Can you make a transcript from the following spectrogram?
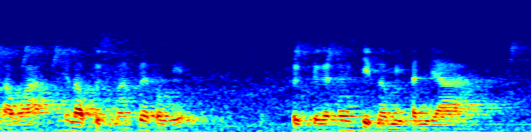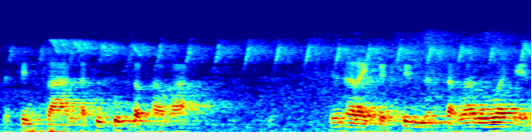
ภาวะที่เราฝึกมาเพื่อตรงนี้ ฝึกจนกระทั่งจิตเรามีปัญญาเป็นกลางกับทุกทุกๆสภาวะนั้นอะไรเกิดขึ้นนะสักว่ารู้ว่าเห็น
